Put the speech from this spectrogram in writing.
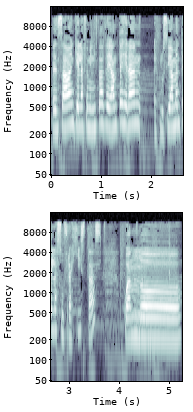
pensaban que las feministas de antes eran exclusivamente las sufragistas, cuando...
